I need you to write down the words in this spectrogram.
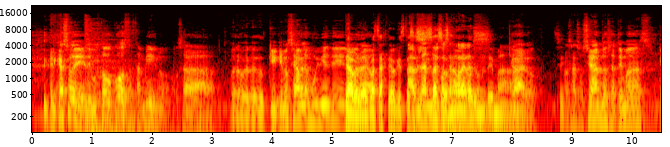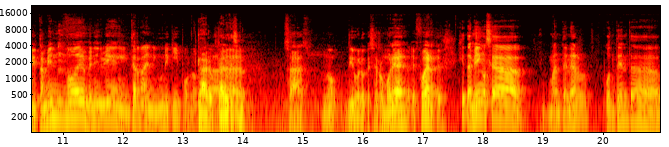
el caso de, de Gustavo Costas también, ¿no? O sea, Bueno, pero que, que no se habla muy bien de él. Claro, pero de cosas creo que estás Hablando de cosas raras. por un tema... Claro. Sí. O sea, asociándose a temas que también no deben venir bien en interna de ningún equipo, ¿no? Claro, O sea, claro que sí. O sea, ¿no? Digo, lo que se rumorea es, es fuerte. Es que también, o sea, mantener contenta,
